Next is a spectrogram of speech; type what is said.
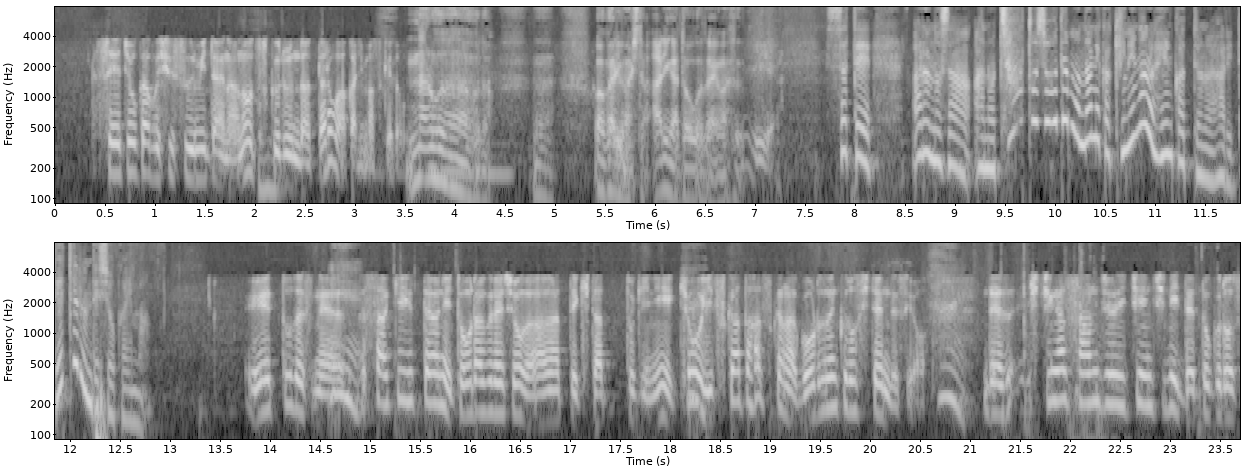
成長株指数みたいなのを作るんだったら分かりますけど。なるほど、なるほど。うん、分かりました。ありがとうございます。いえさて、新野さん、あの、チャート上でも何か気になる変化っていうのはやはり出てるんでしょうか、今？えー、っとですね、えー、さっき言ったように、騰落レシオが上がってきたときに、今日5日と20日がゴールデンクロスしてるんですよ、はい、で7月31日にデッドクロス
